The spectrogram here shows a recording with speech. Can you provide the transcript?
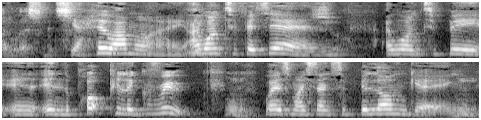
adolescence. Yeah. Who am I? I want to fit in. Sure. I want to be in, in the popular group. Mm. Where's my sense of belonging? Mm.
